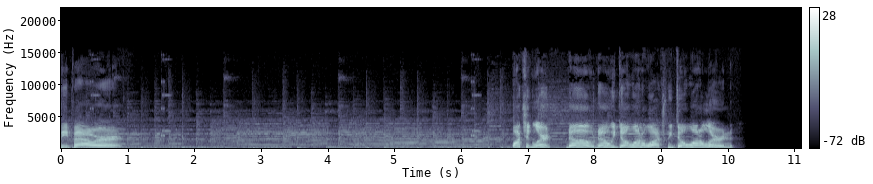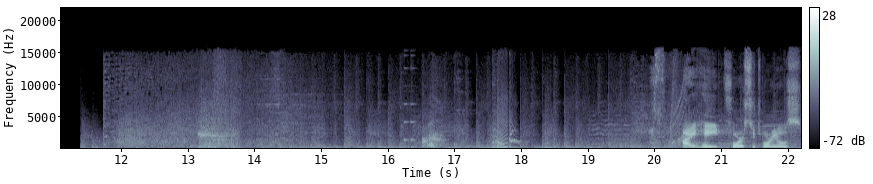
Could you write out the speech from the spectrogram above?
Z power. Watch and learn. No, no, we don't want to watch. We don't want to learn. I hate force tutorials.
